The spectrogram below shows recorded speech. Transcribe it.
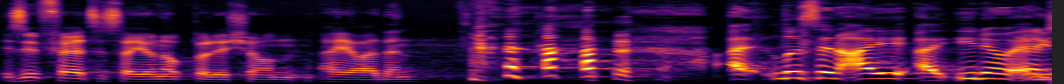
Is it fair to say you're not bullish on AI then? I, listen, I, I, you know, and,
